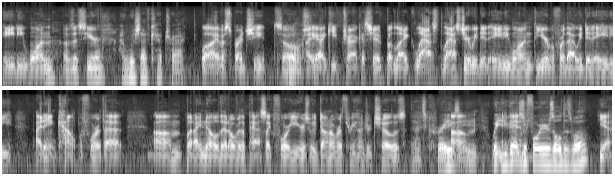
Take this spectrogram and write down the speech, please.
eighty-one of this year. I wish I've kept track. Well, I have a spreadsheet, so Oh. I, I keep track of shit. But like last last year we did eighty-one. The year before that we did eighty. I didn't count before that. Um, but I know that over the past like four years we've done over three hundred shows. That's crazy. Um, Wait, you guys and- are four years old as well? Yeah.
